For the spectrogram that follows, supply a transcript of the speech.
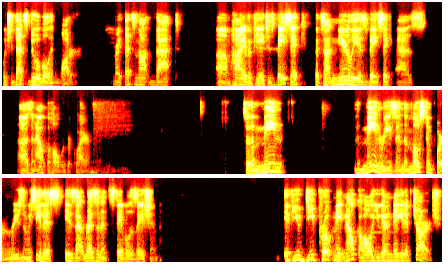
which that's doable in water, right? That's not that um, high of a pH as basic, but it's not nearly as basic as, uh, as an alcohol would require. So the main the main reason, the most important reason we see this is that resonance stabilization. If you deprotonate an alcohol, you get a negative charge.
